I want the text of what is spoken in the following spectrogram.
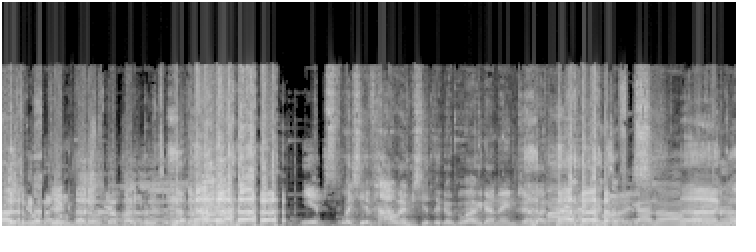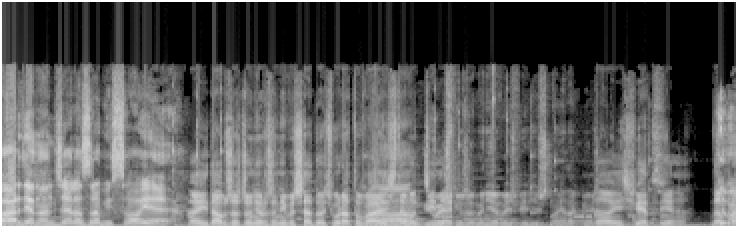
ale to była piękna runda, bardzo mi się podobała. Nie spodziewałem się tego Guardian Angela. Fajna końcówka, no. A, Fajna. Guardian Angelo zrobił swoje. No i dobrze, Junior, że nie wyszedłeś, uratowałeś No. ten Mówiłeś odcinek. mi, żeby nie wyjść, widzisz, no jednak No i rację. świetnie. Dobra,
